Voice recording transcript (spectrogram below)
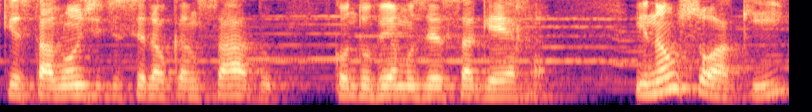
que está longe de ser alcançado quando vemos essa guerra. E não só aqui,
